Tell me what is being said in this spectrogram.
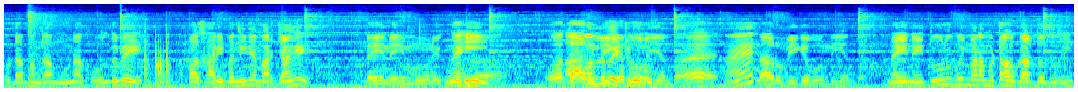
ਤੁਹਾਡਾ ਬੰਦਾ ਮੂੰਹ ਨਾ ਖੋਲ ਦੇਵੇ ਆਪਾਂ ਸਾਰੀ ਬੰਦੀ ਤੇ ਮਰ ਜਾਾਂਗੇ। ਨਹੀਂ ਨਹੀਂ ਮੂੰਹ ਨਹੀਂ ਖੋਲਦਾ। ਨਹੀਂ। ਉਹਦਾ ਦਾਰੂ ਪੀ ਕੇ। ਬੋਲੀ ਜਾਂਦਾ ਹੈ। ਹੈ? ਦਾਰੂ ਪੀ ਕੇ ਬੋਲੀ ਜਾਂਦਾ। ਨਹੀਂ ਨਹੀਂ ਤੂੰ ਉਹਨੂੰ ਕੋਈ ਮਾੜਾ ਮੋਟਾ ਹੋ ਕਰ ਦੋ ਤੁਸੀਂ।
